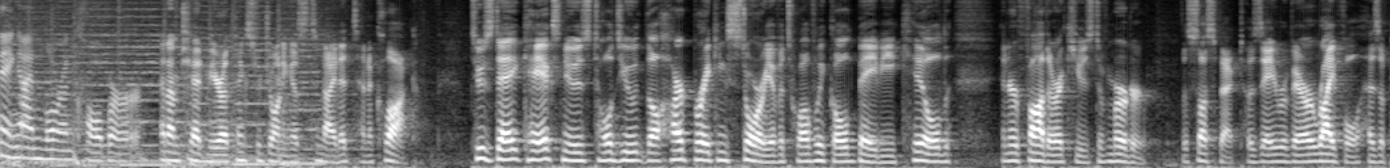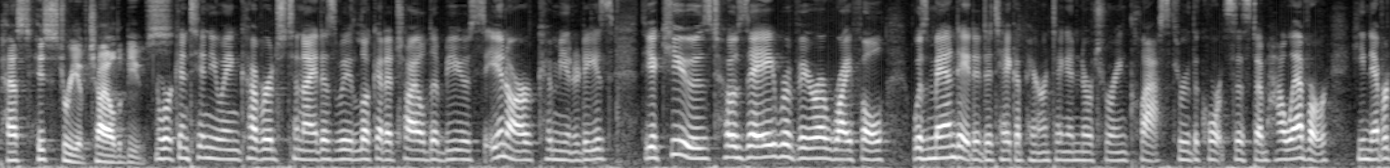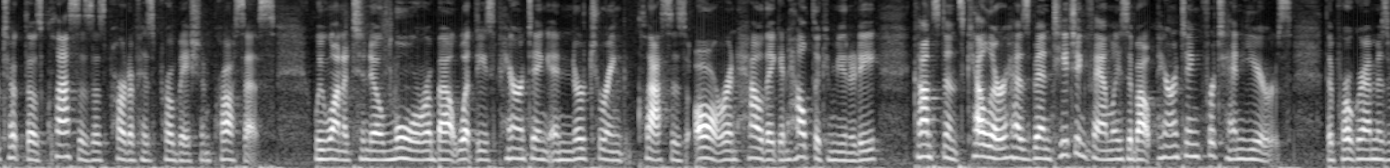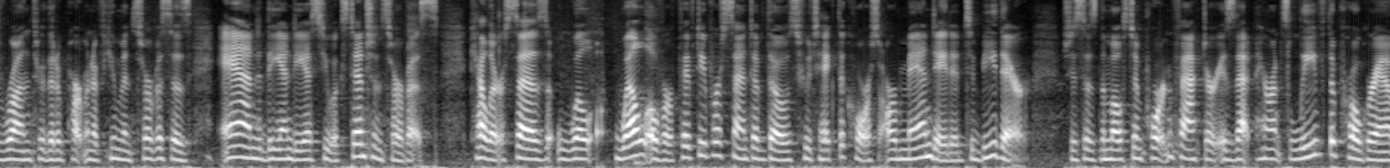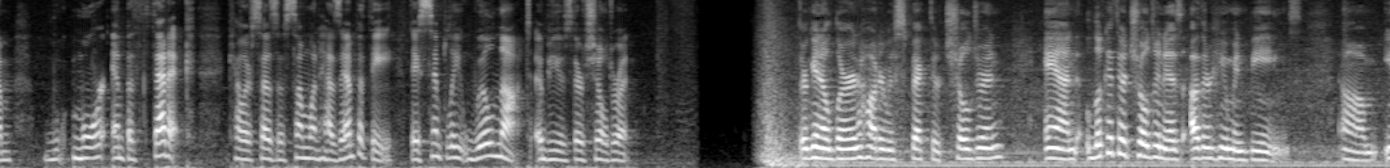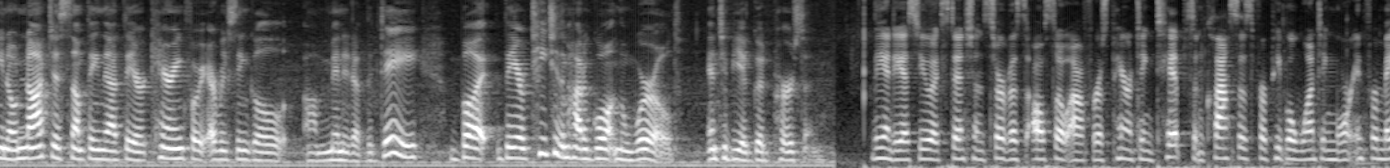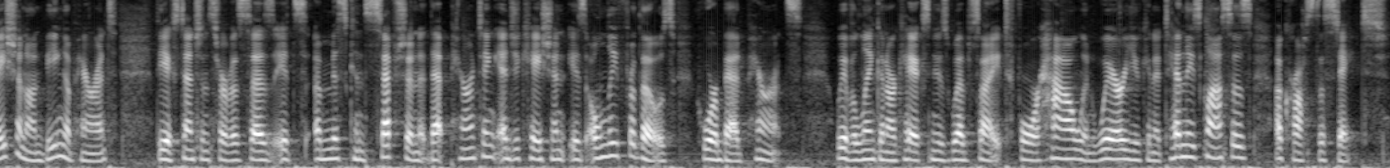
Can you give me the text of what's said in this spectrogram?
I'm Lauren Colber. And I'm Chad Mira. Thanks for joining us tonight at 10 o'clock. Tuesday, KX News told you the heartbreaking story of a 12 week old baby killed and her father accused of murder. The suspect, Jose Rivera Rifle, has a past history of child abuse. We're continuing coverage tonight as we look at a child abuse in our communities. The accused, Jose Rivera Rifle, was mandated to take a parenting and nurturing class through the court system. However, he never took those classes as part of his probation process. We wanted to know more about what these parenting and nurturing classes are and how they can help the community. Constance Keller has been teaching families about parenting for 10 years. The program is run through the Department of Human Services and the NDSU Extension Service. Keller says well, well over 50% of those who take the course are mandated to be there. She says the most important factor is that parents leave the program more empathetic. Keller says if someone has empathy, they simply will not abuse their children. They're going to learn how to respect their children and look at their children as other human beings. Um, you know, not just something that they are caring for every single um, minute of the day, but they are teaching them how to go out in the world and to be a good person. The NDSU Extension Service also offers parenting tips and classes for people wanting more information on being a parent. The Extension Service says it's a misconception that parenting education is only for those who are bad parents. We have a link on our KX News website for how and where you can attend these classes across the state.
